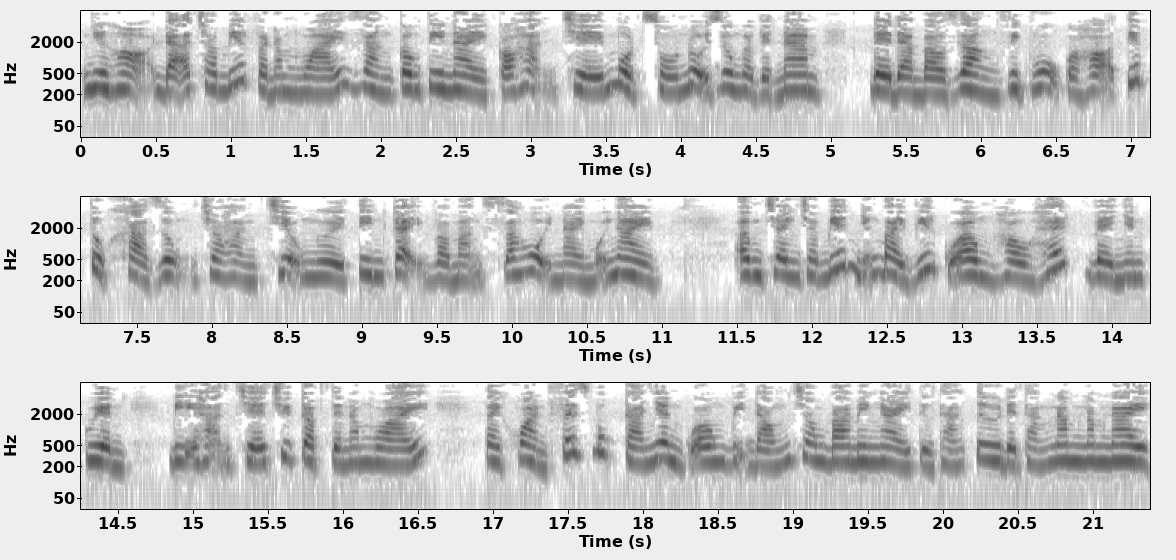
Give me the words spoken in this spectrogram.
như họ đã cho biết vào năm ngoái rằng công ty này có hạn chế một số nội dung ở Việt Nam để đảm bảo rằng dịch vụ của họ tiếp tục khả dụng cho hàng triệu người tin cậy vào mạng xã hội này mỗi ngày. Ông Chanh cho biết những bài viết của ông hầu hết về nhân quyền bị hạn chế truy cập từ năm ngoái. Tài khoản Facebook cá nhân của ông bị đóng trong 30 ngày từ tháng 4 đến tháng 5 năm nay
